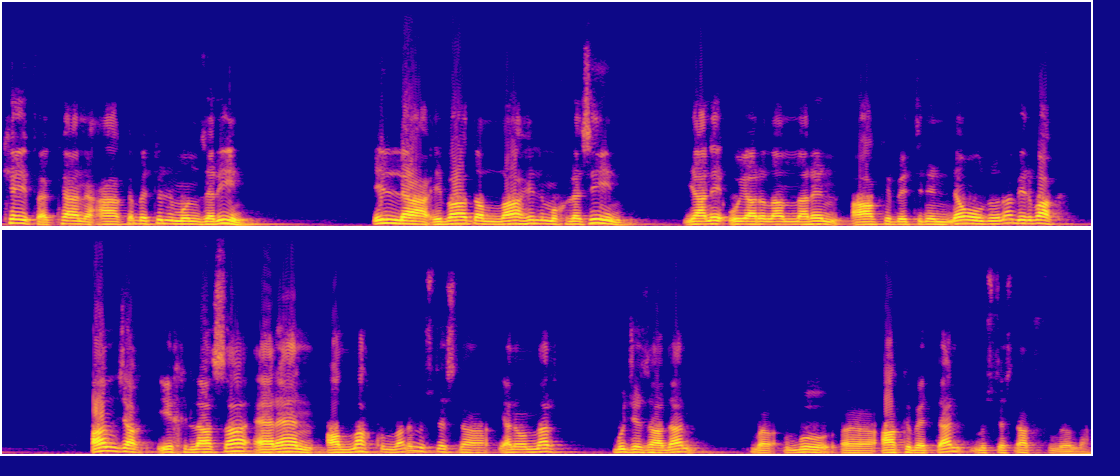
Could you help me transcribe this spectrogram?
keyfe kâne âkıbetül munzerin illa ibadallahil muhlesin yani uyarılanların akıbetinin ne olduğuna bir bak. Ancak ihlasa eren Allah kulları müstesna. Yani onlar bu cezadan bu e, akıbetten müstesna tutuluyorlar.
